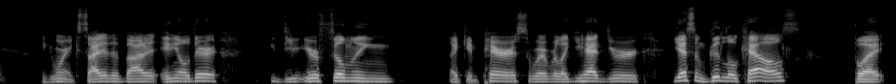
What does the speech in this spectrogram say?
Like you weren't excited about it, and you know, they're you're filming like in Paris or whatever. Like you had your you had some good locales, but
